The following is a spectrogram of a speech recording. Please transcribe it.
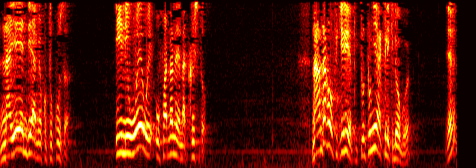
Na yeye ndiye amekutukuza ili wewe ufanane na kristo. Na nataka ufikirie tutumie akili kidogo yeah?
